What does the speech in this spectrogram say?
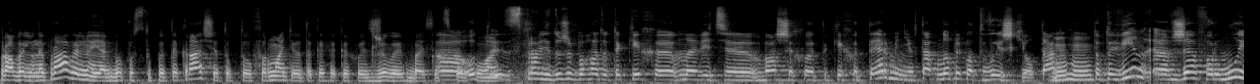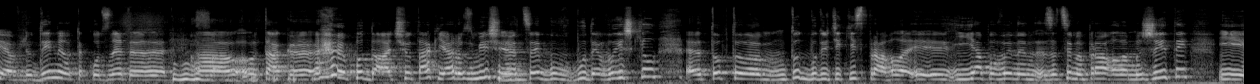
правильно, неправильно, як би поступити краще. Тобто, в форматі таких якихось живих бесід А, От е, справді дуже багато таких е, навіть е, ваших таких термінів, так, ну, наприклад, вишкіл, так? Тобто він вже формує в людини отаку, от, знаєте, отак, подачу. Так? Я розумію, що це був, буде вишкіл, е, тобто тут будуть якісь правила. е, І я повинен за цими правилами жити, і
